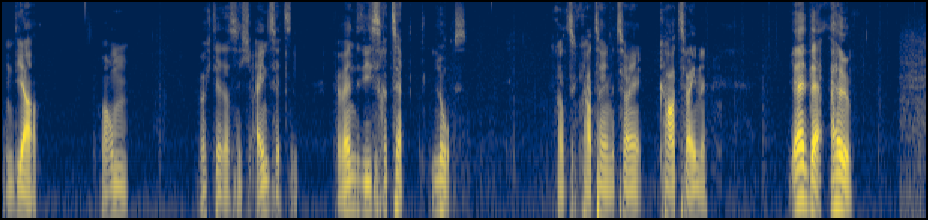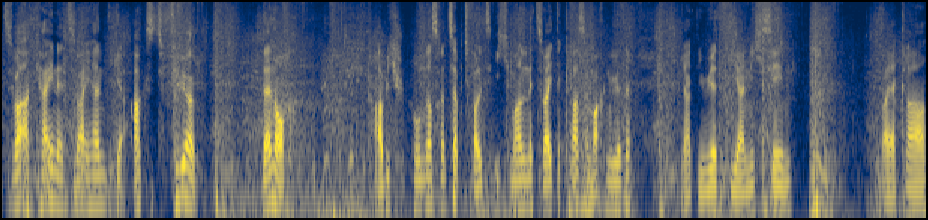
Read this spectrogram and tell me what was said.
Und ja, warum möchte er das nicht einsetzen? Verwende dieses Rezept. Los. Du kannst K2 2 K2 ja, der äh, zwar keine zweihändige Axt führen. Dennoch habe ich schon das Rezept, falls ich mal eine zweite Klasse machen würde. Ja, die wird die ja nicht sehen. War ja klar.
